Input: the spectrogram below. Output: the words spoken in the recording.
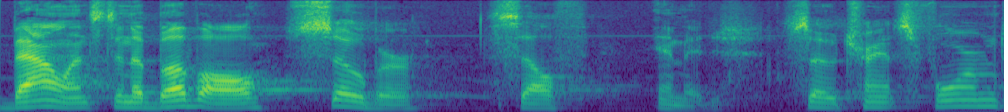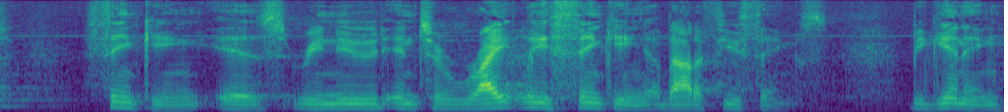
balanced, and above all, sober self image. So, transformed thinking is renewed into rightly thinking about a few things, beginning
